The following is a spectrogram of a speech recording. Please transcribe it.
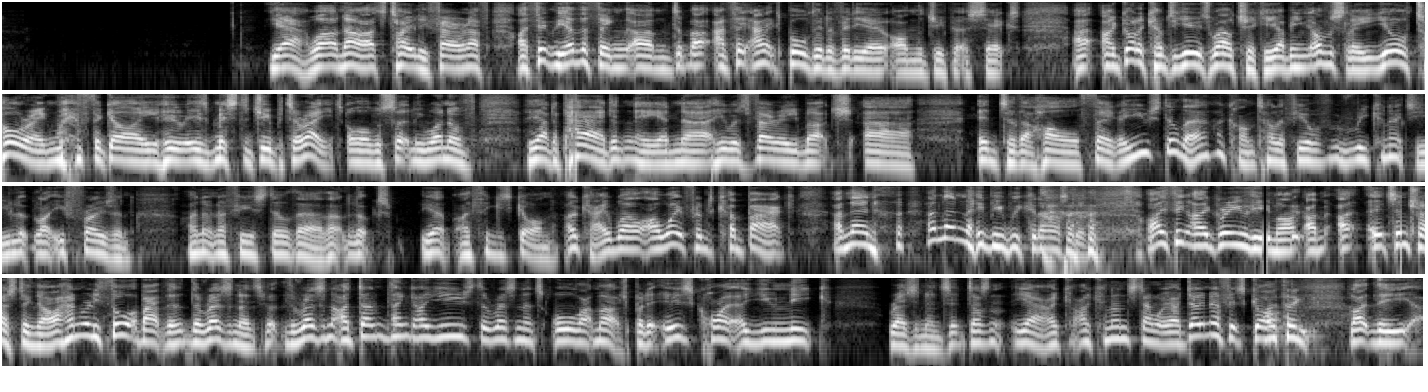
Yeah, well, no, that's totally fair enough. I think the other thing, um, I think Alex Ball did a video on the Jupiter 6. Uh, I got to come to you as well, Chicky. I mean, obviously, you're touring with the guy who is Mr. Jupiter 8, or was certainly one of, he had a pair, didn't he? And uh, he was very much uh, into the whole thing. Are you still there? I can't tell if you're reconnected. You look like you've frozen. I don't know if he's still there. That looks Yep, I think he's gone. Okay, well, I'll wait for him to come back, and then and then maybe we can ask him. I think I agree with you, Mark. I, it's interesting though. I hadn't really thought about the, the resonance, but the resonance. I don't think I use the resonance all that much, but it is quite a unique resonance. It doesn't. Yeah, I, I can understand what. I don't know if it's got. I think like the.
